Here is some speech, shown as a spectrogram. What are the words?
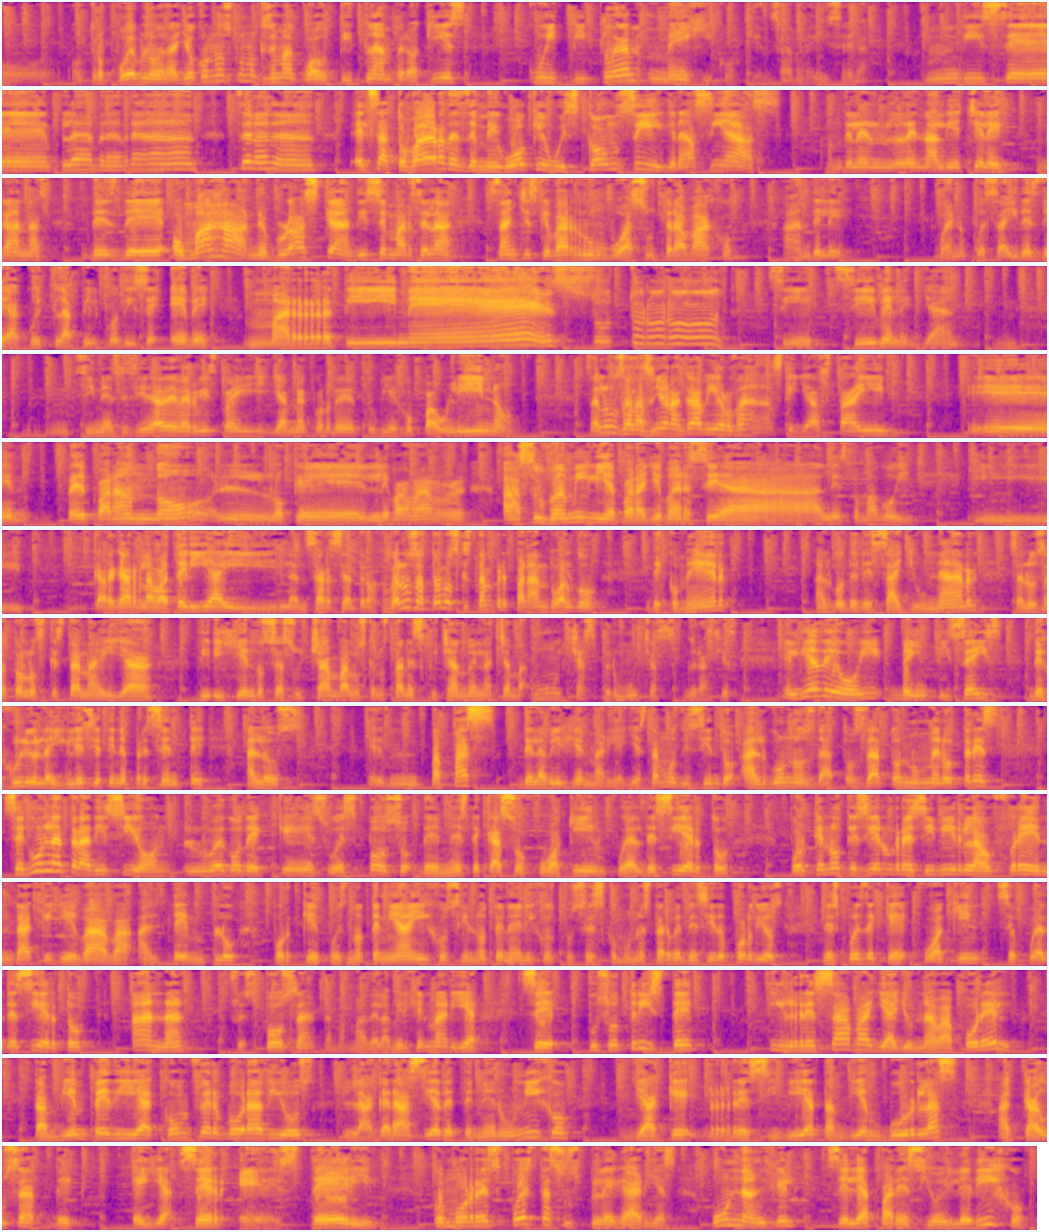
otro pueblo, ¿verdad? Yo conozco uno que se llama Cuautitlán, pero aquí es Cuititlán, México. ¿Quién sabe? Ahí será. Mm, dice. Bla, bla, bla, El Satobar desde Milwaukee, Wisconsin. Gracias. Lena, échele ganas. Desde Omaha, Nebraska, dice Marcela Sánchez que va rumbo a su trabajo. Ándele. Bueno, pues ahí desde Acuitlapilco dice Eve Martínez. Sí, sí, Belén, ya. Sin necesidad de haber visto ahí, ya me acordé de tu viejo Paulino. Saludos a la señora Gaby Ordaz, que ya está ahí eh, preparando lo que le va a dar a su familia para llevarse al estómago y, y cargar la batería y lanzarse al trabajo. Saludos a todos los que están preparando algo de comer, algo de desayunar. Saludos a todos los que están ahí ya dirigiéndose a su chamba, los que nos están escuchando en la chamba. Muchas, pero muchas gracias. El día de hoy, 26 de julio, la iglesia tiene presente a los em, papás de la Virgen María. Y estamos diciendo algunos datos. Dato número 3. Según la tradición, luego de que su esposo, en este caso Joaquín, fue al desierto, porque no quisieron recibir la ofrenda que llevaba al templo, porque pues no tenía hijos y el no tener hijos pues es como no estar bendecido por Dios. Después de que Joaquín se fue al desierto, Ana, su esposa, la mamá de la Virgen María, se puso triste y rezaba y ayunaba por él. También pedía con fervor a Dios la gracia de tener un hijo, ya que recibía también burlas a causa de ella ser estéril. Como respuesta a sus plegarias, un ángel se le apareció y le dijo,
